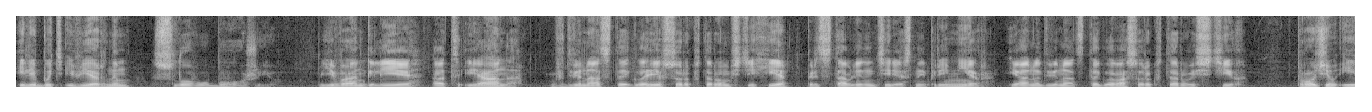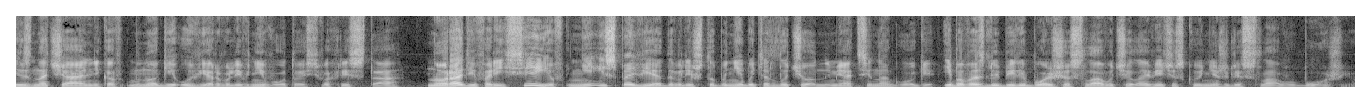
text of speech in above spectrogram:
или быть верным Слову Божию. В Евангелии от Иоанна в 12 главе, в 42 стихе представлен интересный пример. Иоанна 12 глава, 42 стих. Впрочем, и из начальников многие уверовали в Него, то есть во Христа. Но ради фарисеев не исповедовали, чтобы не быть отлученными от синагоги, ибо возлюбили больше славу человеческую, нежели славу Божью.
